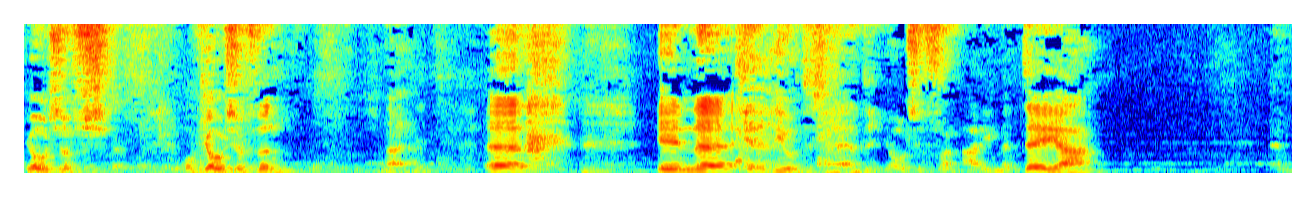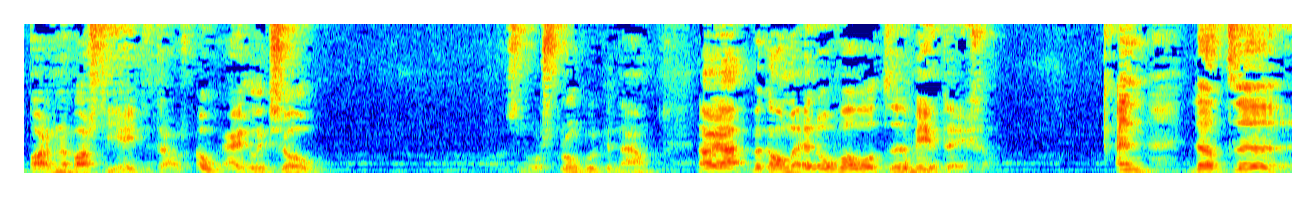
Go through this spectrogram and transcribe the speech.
Jozefs. Of Jozefen. Nou ja. Uh, in, in het Nieuwe Testament. Jozef van Arimathea. Barnabas, die heette trouwens ook eigenlijk zo. Dat is een oorspronkelijke naam. Nou ja, we komen er nog wel wat uh, meer tegen. En dat, uh,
